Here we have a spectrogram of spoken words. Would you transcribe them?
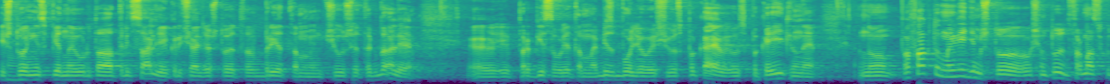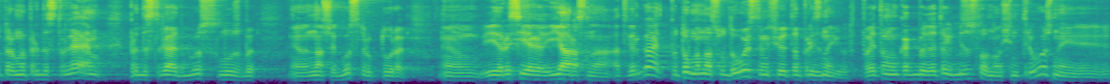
и что они с пеной у рта отрицали и кричали, что это бред, там, чушь и так далее, прописывали там обезболивающие, успокоительные. Но по факту мы видим, что, в общем, ту информацию, которую мы предоставляем, предоставляют госслужбы, э, наши госструктуры, э, и Россия яростно отвергает, потом она с удовольствием все это признает. Поэтому, как бы, это, безусловно, очень тревожный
